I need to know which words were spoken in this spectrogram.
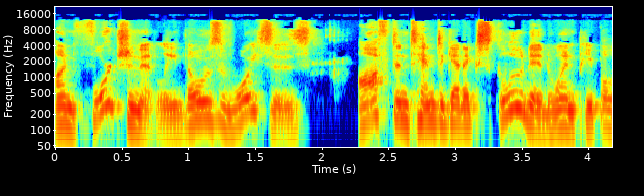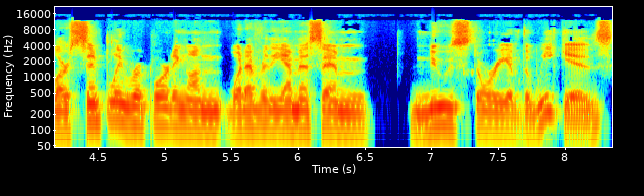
Unfortunately, those voices often tend to get excluded when people are simply reporting on whatever the MSM news story of the week is.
